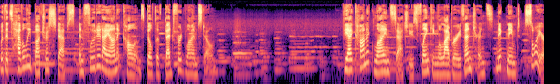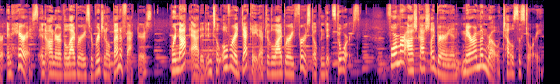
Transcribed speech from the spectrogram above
with its heavily buttressed steps and fluted ionic columns built of Bedford limestone. The iconic lion statues flanking the library's entrance, nicknamed Sawyer and Harris in honor of the library's original benefactors, were not added until over a decade after the library first opened its doors. Former Oshkosh librarian Mara Monroe tells the story.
